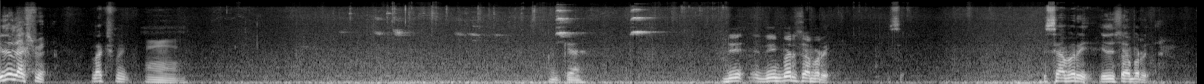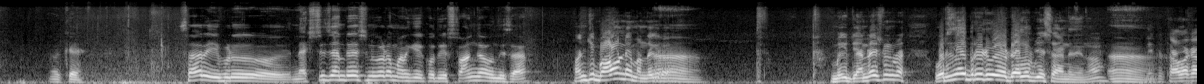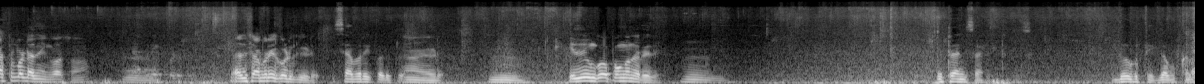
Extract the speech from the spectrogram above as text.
ఇది లక్ష్మి. లక్ష్మి. ఓకే. దీ దీని పేరు శబరి. శబరి. ఇది శబరి. ఓకే. సార్ ఇప్పుడు నెక్స్ట్ జనరేషన్ కూడా మనకి కొద్దిగా స్ట్రాంగ్గా ఉంది సార్. మంచి బాగుండే మన దగ్గర. మీకు జనరేషన్ ఒరిజినల్ బ్రీడ్ డెవలప్ చేశానండి నేను. ఇంకా చాలా కష్టపడ్డా దీనికోసం. అది శబరి కొడుకు ఈడు. శబరి కొడుకు. ఈడు. ఇది ఇంకో పొంగుందరు ఇది. ఇట్రండి సార్ దూకుతాయి గబుక్కన.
